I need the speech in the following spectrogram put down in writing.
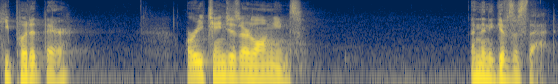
He put it there, or He changes our longings. And then He gives us that.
